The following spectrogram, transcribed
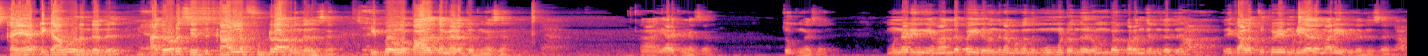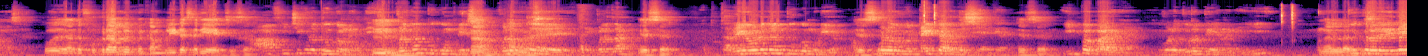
ஸ்கயாட்டிக்காவும் இருந்தது. அதோட சேர்த்து காலில் ஃபுட் ட்ராப் இருந்தது சார். இப்போ உங்கள் பாதத்தை மேலே தூக்குங்க சார் ஆ இறக்குங்க சார் தூக்குங்க சார் முன்னாடி நீங்கள் வந்தப்போ இது வந்து நமக்கு வந்து மூவ்மெண்ட் வந்து ரொம்ப குறைஞ்சிருந்தது. இது காலை தூக்கவே முடியாத மாதிரி இருந்தது சார் ஓ அந்த ஃபுட் ட்ராப் இப்போ கம்ப்ளீட்டாக சரியாயிடுச்சு சார் கூட தூக்க முடியாது. ஆ, தான் எஸ் சார் தரையோடு தான் தூக்க முடியும். இவ்வளவு டைட்டா இருந்துச்சு அங்க எஸ் சார் இப்ப பாருங்க இவ்வளவு தூரத்துக்கு எனக்கு நல்லா. தூக்குறது இதே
